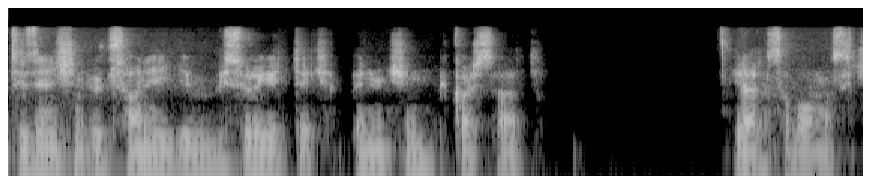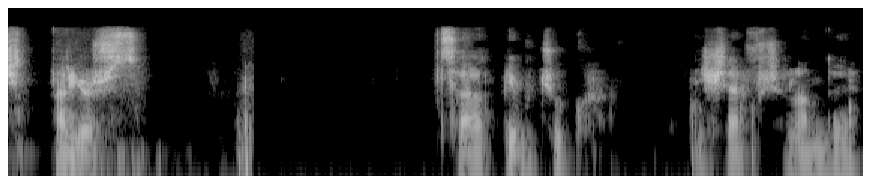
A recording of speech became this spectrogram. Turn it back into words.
Sizin için 3 saniye gibi bir süre geçecek. Benim için birkaç saat. Yarın sabah olması için. Hadi görüşürüz. Saat bir buçuk. İşler fırçalandı.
